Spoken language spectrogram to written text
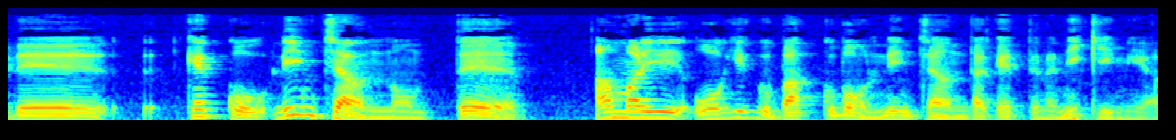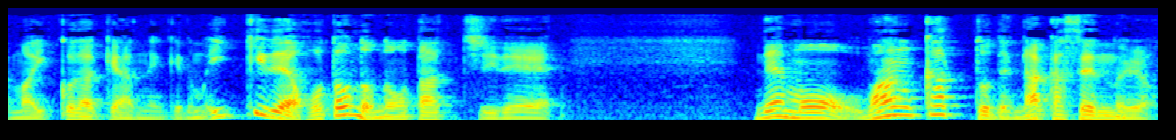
で、結構、りんちゃんのって、あんまり大きくバックボーン、りんちゃんだけっていうのは2期には、まあ1個だけあんねんけども、1期ではほとんどノータッチで、でも、ワンカットで泣かせんのよ、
